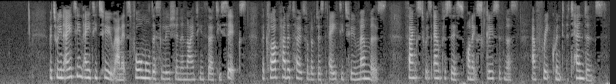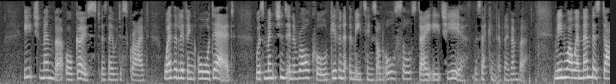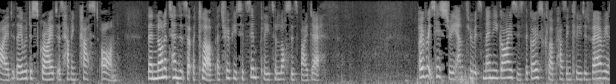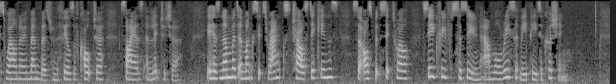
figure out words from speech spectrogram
Between 1882 and its formal dissolution in 1936, the club had a total of just 82 members, thanks to its emphasis on exclusiveness and frequent attendance. Each member, or ghost as they were described, whether living or dead, was mentioned in a roll call given at the meetings on All Souls' Day each year, the 2nd of November. Meanwhile, when members died, they were described as having passed on, their non attendance at the club attributed simply to losses by death. Over its history and through its many guises, the Ghost Club has included various well known members from the fields of culture, science, and literature. It has numbered amongst its ranks Charles Dickens, Sir Osbert Sitwell, Siegfried Sassoon, and more recently Peter Cushing.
